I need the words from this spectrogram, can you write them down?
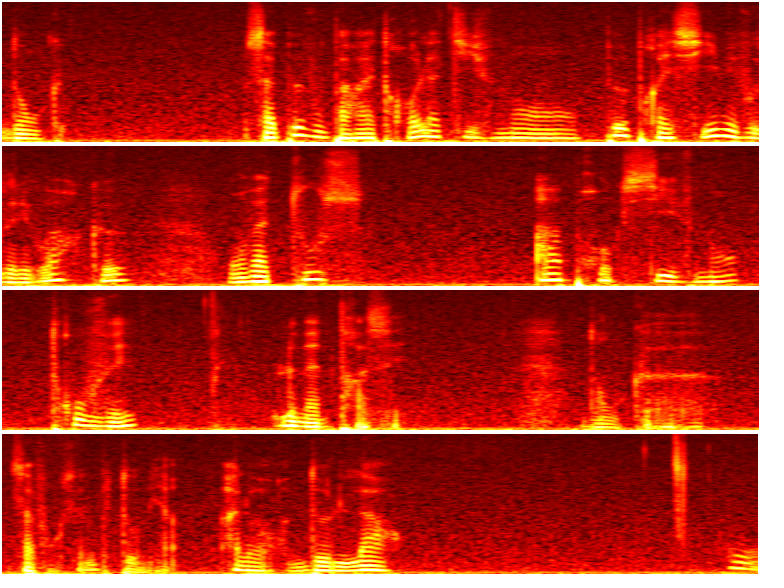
Donc ça peut vous paraître relativement peu précis, mais vous allez voir que on va tous approximativement trouver le même tracé. Donc euh, ça fonctionne plutôt bien. Alors de là, oh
